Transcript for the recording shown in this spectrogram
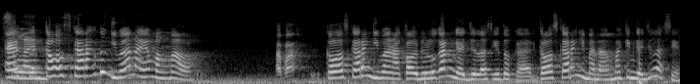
Eh, Selain- kalau sekarang tuh gimana ya, Mang Mal? Apa? Kalau sekarang gimana? Kalau dulu kan nggak jelas gitu kan. Kalau sekarang gimana? Makin nggak jelas ya?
